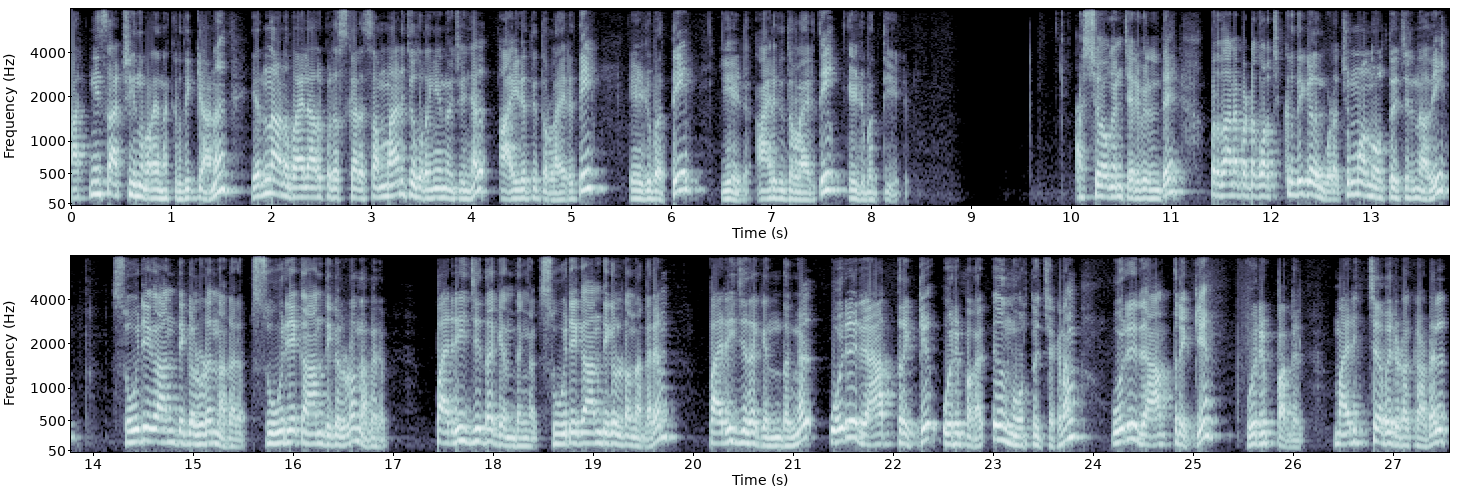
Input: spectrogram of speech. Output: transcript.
അഗ്നിസാക്ഷി എന്ന് പറയുന്ന കൃതിക്കാണ്. എന്നാണ് വയലാർ പുരസ്കാരം സമ്മാനിച്ചു തുടങ്ങിയെന്ന് വെച്ച് കഴിഞ്ഞാൽ ആയിരത്തി തൊള്ളായിരത്തി എഴുപത്തി ഏഴ് ആയിരത്തി തൊള്ളായിരത്തി എഴുപത്തി ഏഴ് അശോകൻ ചെരുവിലിന്റെ പ്രധാനപ്പെട്ട കുറച്ച് കൃതികളും കൂടെ ചുമ്മാ ഒന്ന് ഓർത്ത് വെച്ചിരുന്നാൽ മതി. സൂര്യകാന്തികളുടെ നഗരം സൂര്യകാന്തികളുടെ നഗരം പരിചിത ഗന്ധങ്ങൾ സൂര്യകാന്തികളുടെ നഗരം പരിചിത ഗന്ധങ്ങൾ ഒരു രാത്രിക്ക് ഒരു പകൽ. ഇത് നോർത്ത് വെച്ചേക്കണം. ഒരു രാത്രിക്ക് ഒരു പകൽ. മരിച്ചവരുടെ കടൽ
